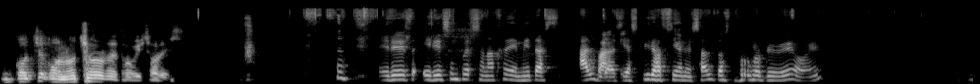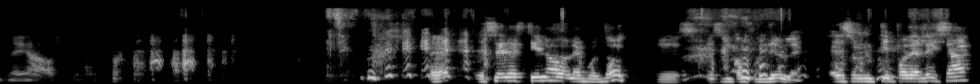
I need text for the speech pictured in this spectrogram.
Un coche con ocho retrovisores. Eres, eres un personaje de metas altas Vale. y aspiraciones altas, por lo que veo, ¿eh? La hostia, ¿eh? ¿Eh? Es el estilo Le Bulldog. Es, es inconfundible. es un tipo de risa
